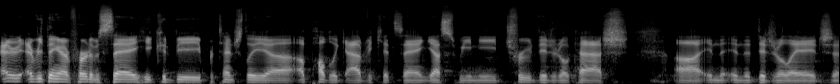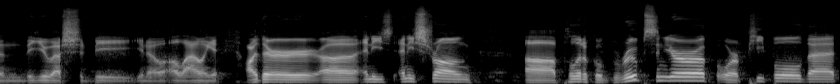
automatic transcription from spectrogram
everything I've heard him say, he could be potentially a, a public advocate, saying yes, we need true digital cash uh, in the in the digital age, and the U.S. should be, you know, allowing it. Are there uh, any any strong uh, political groups in Europe or people that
